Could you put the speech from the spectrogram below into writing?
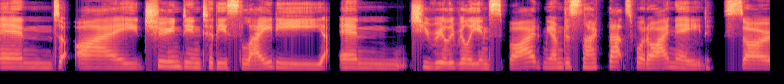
And I tuned into this lady and she really, really inspired me. I'm just like, that's what I need. So,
